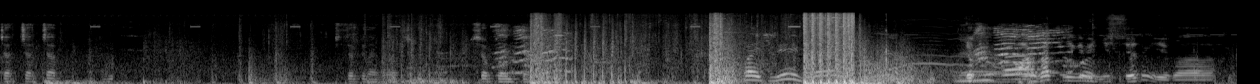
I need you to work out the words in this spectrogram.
Чат, чат, чат. Четверка на глаз. Все, плейн қай жіберейік Жоқ, ардат неге не істедің, еба. Уақыт қой.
